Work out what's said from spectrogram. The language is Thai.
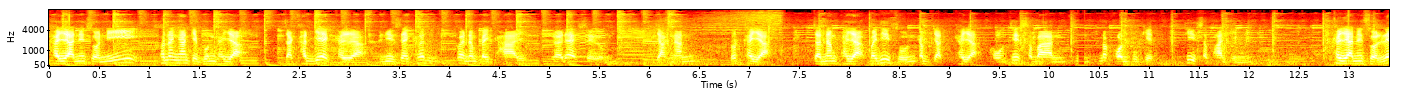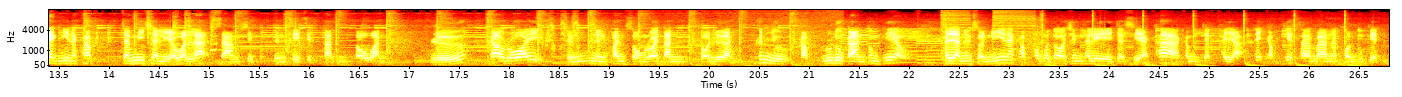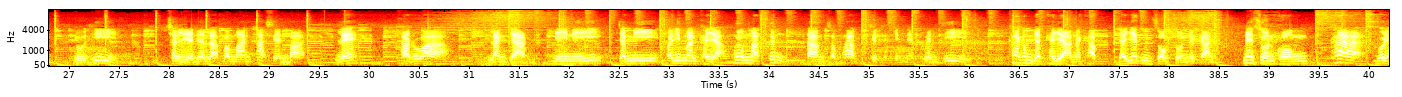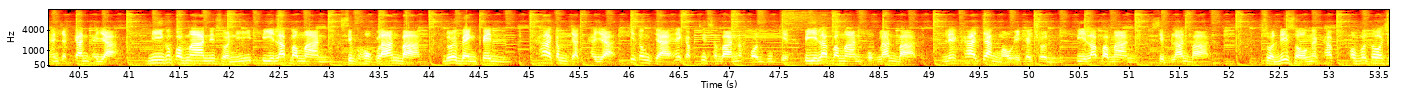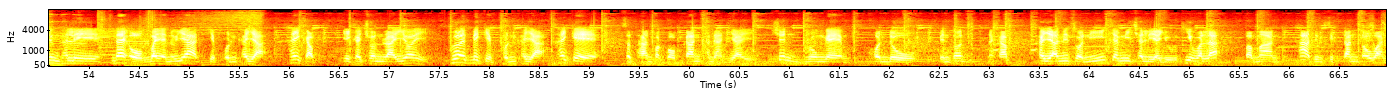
ขยะในส่วนนี้พนักงานเก็บขนขยะจะคัดแยกขยะรีไซเคิลเพื่อนำไปขายรายได้เสริม จากนั้นรถขยะจะนำขยะไปที่ศูนย์กำจัดขยะของเทศบาลนครภูเก็ตที่สะพานหิน ขยะในส่วนแรกนี้นะครับจะมีเฉลี่ยวันละ 30-40 ตันต่อวัน หรือ 900 ถึง 1,200 ตันต่อเดือน ขึ้นอยู่กับฤดูกาลท่องเที่ยว ขยะในส่วนนี้นะครับอบตเชียงทะเลจะเสียค่ากำจัดขยะให้กับเทศบาลนครภูเก็ตอยู่ที่เฉลี่ยเดือนละประมาณ 5 0 0 0 0 0 บาท และ คาดว่าหลังจากปีนี้จะมีปริมาณขยะเพิ่มมากขึ้นตามสภาพเศรษฐกิจในพื้นที่ ค่ากำจัดขยะนะครับจะแยกเป็นสองส่วนด้วยกัน ในส่วนของค่าบริหารจัดการขยะ มีงบประมาณในส่วนนี้ปีละประมาณ 16 ล้านบาท โดยแบ่งเป็นค่ากำจัดขยะที่ต้องจ่ายให้กับเทศบาลนครภูเก็ต ปีละประมาณ 6 ล้านบาท และค่าจ้างเหมาเอกชน ปีละประมาณ 10 ล้านบาท ส่วนที่2นะครับอบตเชียงทะเลได้ออกใบอนุญาตเก็บขนขยะให้กับเอกชนรายย่อย เพื่อไปเก็บขนขยะให้แก่สถานประกอบการขนาดใหญ่ เช่น โรงแรม คอนโด เป็นต้นนะครับ ขยะในส่วนนี้จะมีเฉลี่ยอยู่ที่วันละประมาณ 5-10 ตันต่อวัน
